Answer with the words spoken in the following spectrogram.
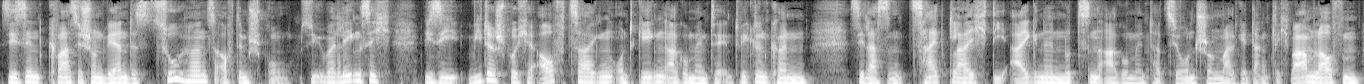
Sie sind quasi schon während des Zuhörens auf dem Sprung. Sie überlegen sich, wie sie Widersprüche aufzeigen und Gegenargumente entwickeln können. Sie lassen zeitgleich die eigene Nutzenargumentation schon mal gedanklich warmlaufen.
